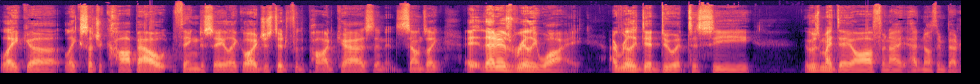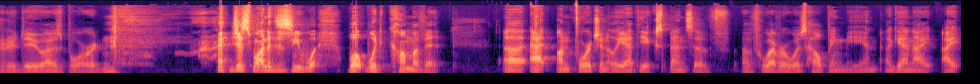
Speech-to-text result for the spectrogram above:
like uh like such a cop out thing to say like oh I just did it for the podcast and it sounds like it, that is really why I really did do it to see. It was my day off and I had nothing better to do. I was bored. And I just wanted to see what what would come of it. Uh, at unfortunately at the expense of of whoever was helping me. And again, I I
